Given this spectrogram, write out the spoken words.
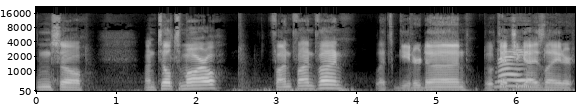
And so, until tomorrow, fun, fun, fun. Let's get her done. We'll catch you guys later.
